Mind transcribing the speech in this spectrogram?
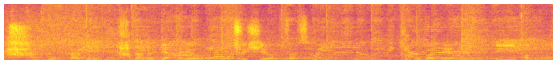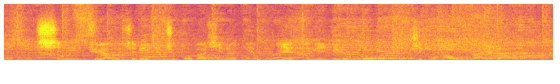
한국까지 다다르게 하여 주시옵소서. 부부가 된 이현우 신주양 씨를 축복하시는 예수님 이름으로 기도하옵나이다.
